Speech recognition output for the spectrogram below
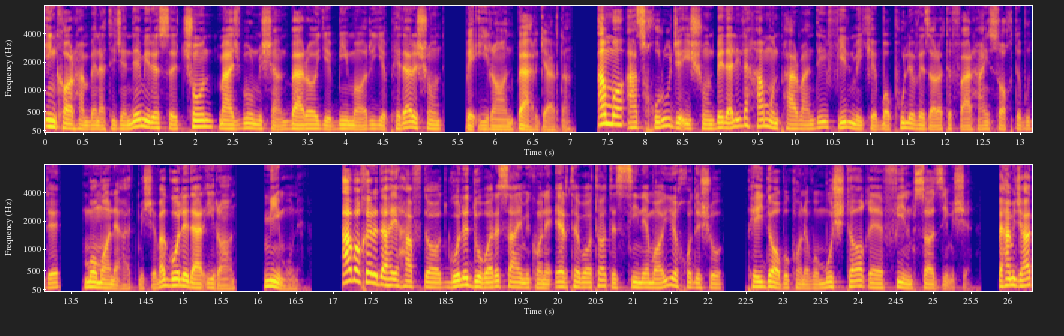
این کار هم به نتیجه نمی‌رسه چون مجبور میشن برای بیماری پدرشون به ایران برگردن. اما از خروج ایشون به دلیل همون پرونده فیلمی که با پول وزارت فرهنگ ساخته بوده ممانعت میشه و گل در ایران میمونه. اواخر دهه هفتاد گل دوباره سعی می‌کنه ارتباطات سینمایی خودشو پیدا بکنه و مشتاق فیلم سازی میشه. به همین جهت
